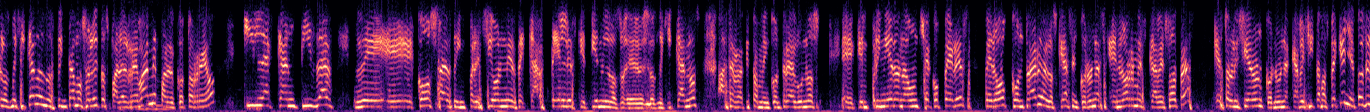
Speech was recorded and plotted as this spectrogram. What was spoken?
Los mexicanos nos pintamos solitos para el rebane, para el cotorreo, y la cantidad de eh, cosas, de impresiones, de carteles que tienen los, eh, los mexicanos. Hace ratito me encontré algunos eh, que imprimieron a un Checo Pérez, pero contrario a los que hacen con unas enormes cabezotas, esto lo hicieron con una cabecita más pequeña. Entonces,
